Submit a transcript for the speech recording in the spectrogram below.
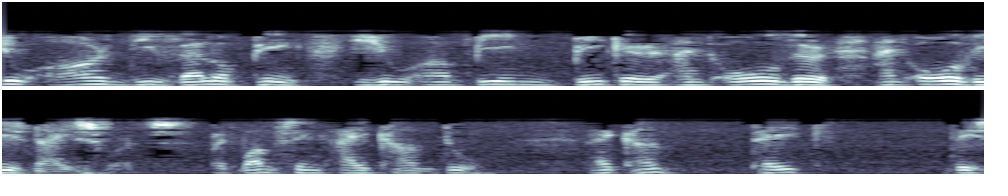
You are developing. You are being bigger and older and all these nice words. But one thing I can't do, I can't take this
